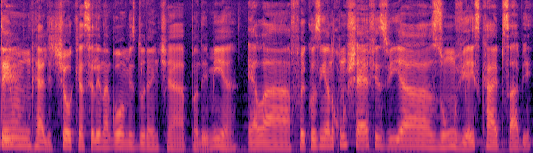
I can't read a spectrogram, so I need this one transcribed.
Tem um reality show que a Selena Gomes, durante a pandemia, ela foi cozinhando com chefes via Zoom, via Skype, sabe?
